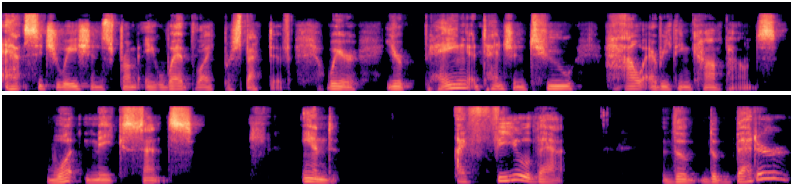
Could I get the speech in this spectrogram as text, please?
at situations from a web like perspective where you're paying attention to how everything compounds, what makes sense. And I feel that the the better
